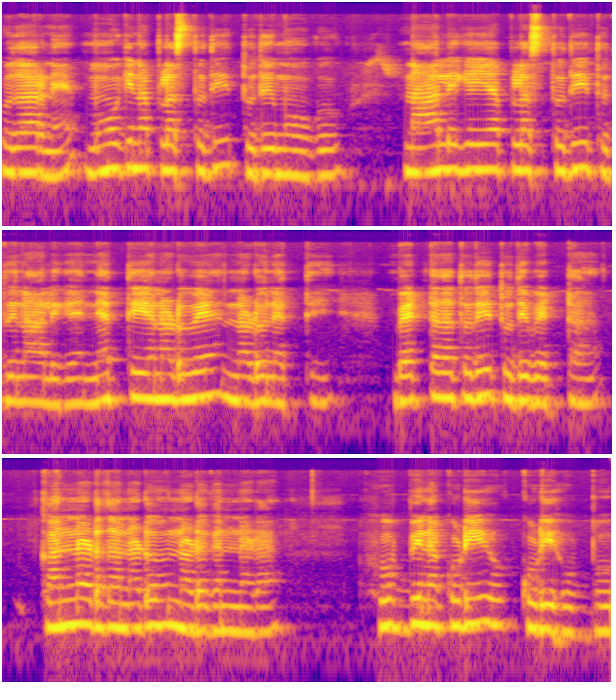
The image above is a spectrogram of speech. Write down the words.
ಉದಾಹರಣೆ, ಮೂಗಿನ ಪ್ಲಸ್ ತುದಿ ತುದಿ ಮೂಗು. ನಾಲಿಗೆಯ ಪ್ಲಸ್ ತುದಿ ತುದಿ ನಾಲಿಗೆ, ನೆತ್ತಿಯ ನಡುವೆ ನಡು ನೆತ್ತಿ, ಬೆಟ್ಟದ ತುದಿ ತುದಿ ಬೆಟ್ಟ, ಕನ್ನಡದ ನಡು ನಡುಗನ್ನಡ ಹುಬ್ಬಿನ ಕುಡಿ ಕುಡಿ ಹುಬ್ಬು,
